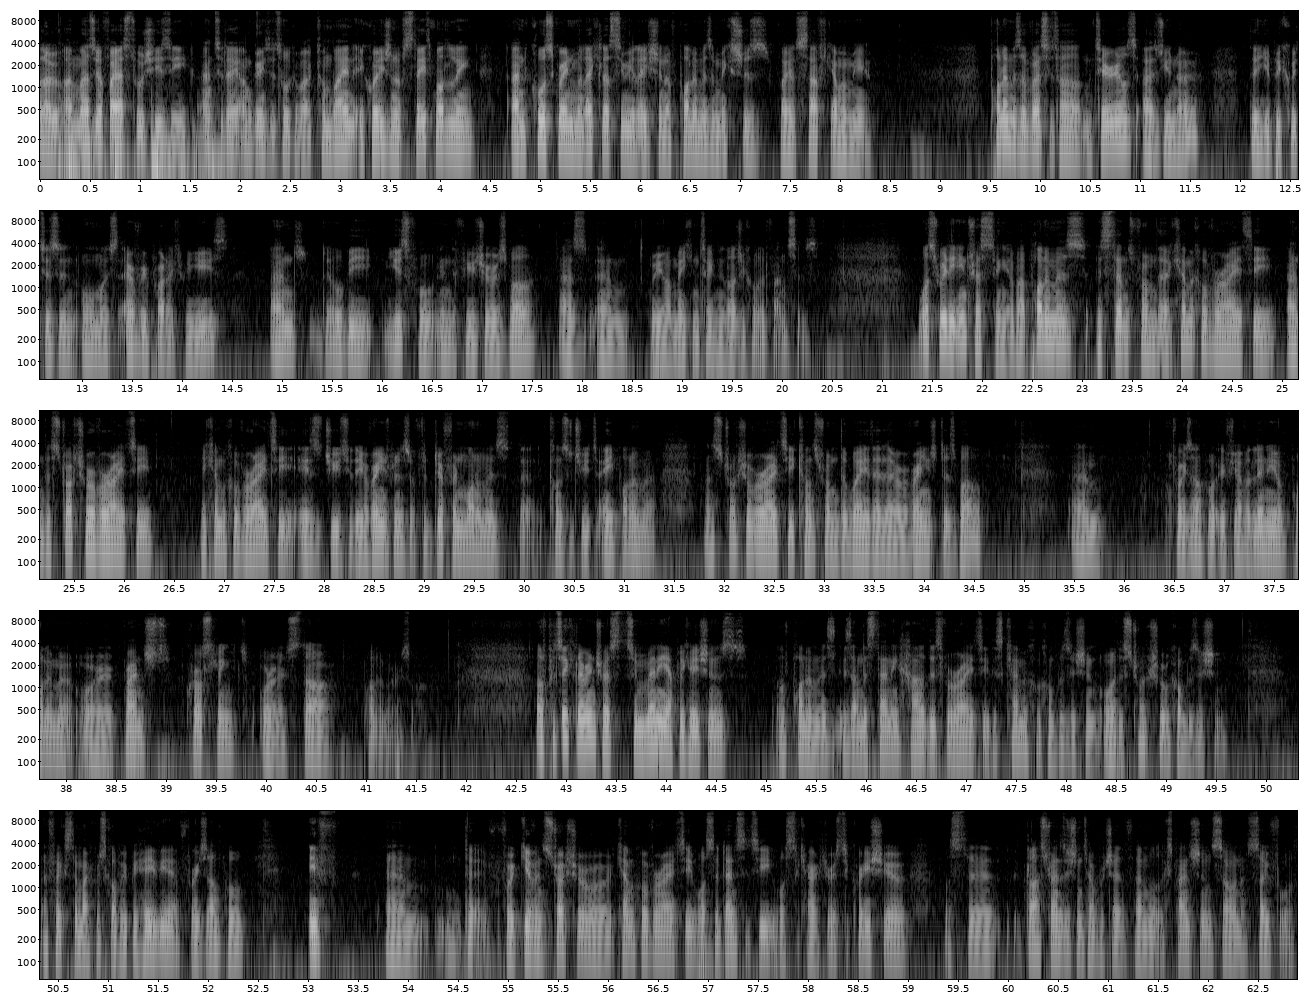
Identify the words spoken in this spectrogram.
Hello, I'm Maziar Fayaz Torshizi, and today I'm going to talk about combined equation of state modeling and coarse-grained molecular simulation of polymers and mixtures via Saft Gamma. Polymers are versatile materials, as you know. They're ubiquitous in almost every product we use, and they will be useful in the future as well as um, we are making technological advances. What's really interesting about polymers is stems from the chemical variety and the structural variety. The chemical variety is due to the arrangements of the different monomers that constitute a polymer, and structural variety comes from the way that they're arranged as well. Um, for example, if you have a linear polymer or a branched, cross-linked, or a star polymer as well. Of particular interest to many applications of polymers is understanding how this variety, this chemical composition or the structural composition, affects the macroscopic behavior. For example, if um, the, for a given structure or chemical variety, what's the density, what's the characteristic ratio, what's the glass transition temperature, thermal expansion, so on and so forth.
